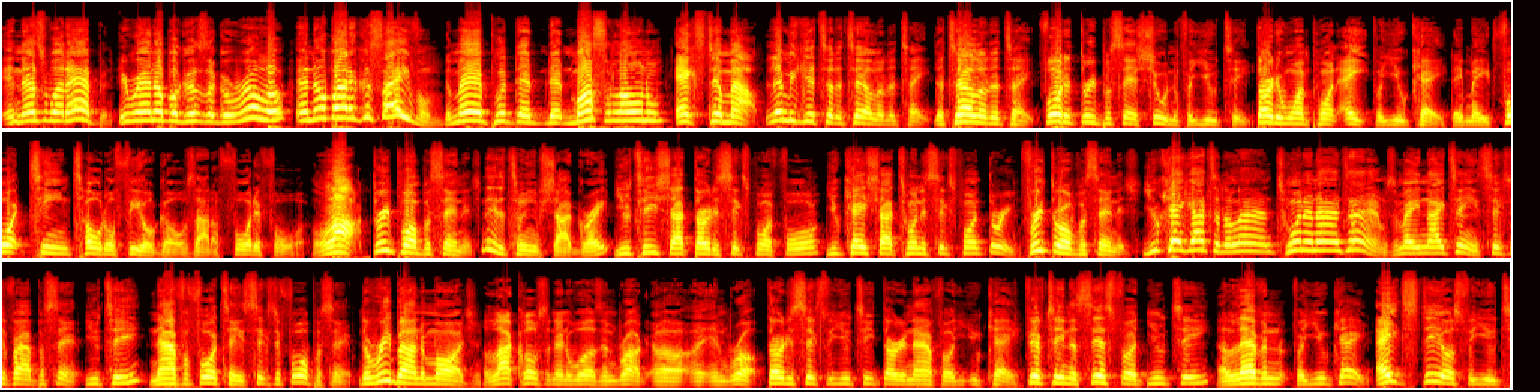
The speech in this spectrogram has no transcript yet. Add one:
And that's what happened. He ran up against a gorilla and nobody could save him. The man put that, that muscle on him, X'd him out. Let me get to the tale of the tape. The tale of the tape. 43% shooting for UT. 31.8 for UK. They made 14 total field goals out of 44. Lock. Three point percentage. Neither team shot great. UT shot 36.4. UK shot 26.3. Free throw percentage. UK got to the line 29 times. Made 19, 65%. UT 9 for 14, 64%. The rebounding margin a lot closer than it was in Rock uh, Uh, in Rupp. 36 for UT, 39 for UK. 15 assists for UT, 11 for UK. Eight steals for UT,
